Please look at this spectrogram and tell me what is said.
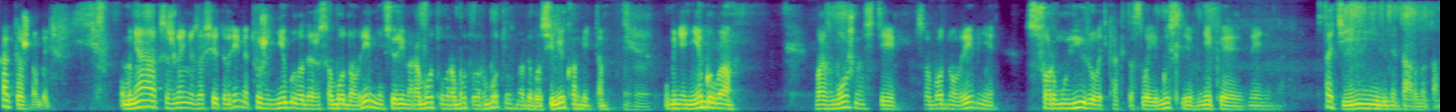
Как должно быть. У меня, к сожалению, за все это время тоже не было даже свободного времени. Все время работал, работал, работал. Надо было семью кормить там. Uh-huh. У меня не было возможности свободного времени сформулировать как-то свои мысли в некое, я не знаю, статьи элементарно там.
